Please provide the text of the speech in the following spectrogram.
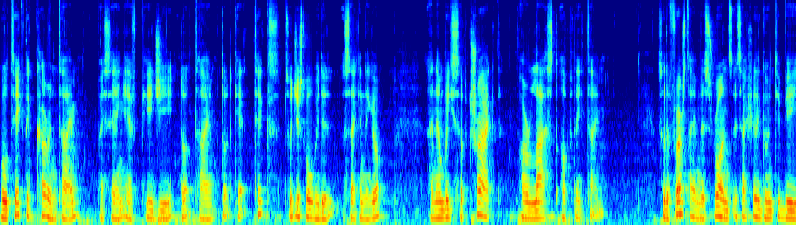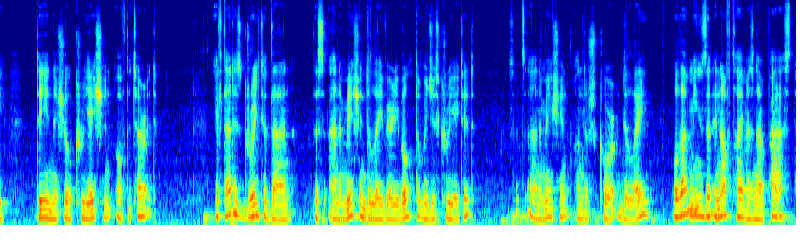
We'll take the current time by saying fpg.time.getTicks, so just what we did a second ago, and then we subtract our last update time. So the first time this runs, it's actually going to be the initial creation of the turret. If that is greater than this animation delay variable that we just created, so it's animation underscore delay, well that means that enough time has now passed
